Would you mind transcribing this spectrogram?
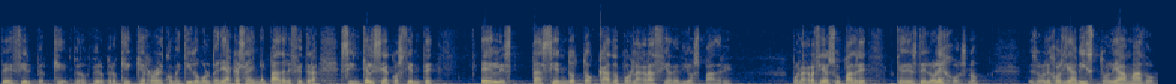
decir, pero, pero, pero, ¿qué, qué, error he cometido, volveré a casa de mi padre, etcétera, sin que él sea consciente, él está siendo tocado por la gracia de Dios Padre por la gracia de su Padre, que desde lo lejos, ¿no? Desde lo lejos le ha visto, le ha amado,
